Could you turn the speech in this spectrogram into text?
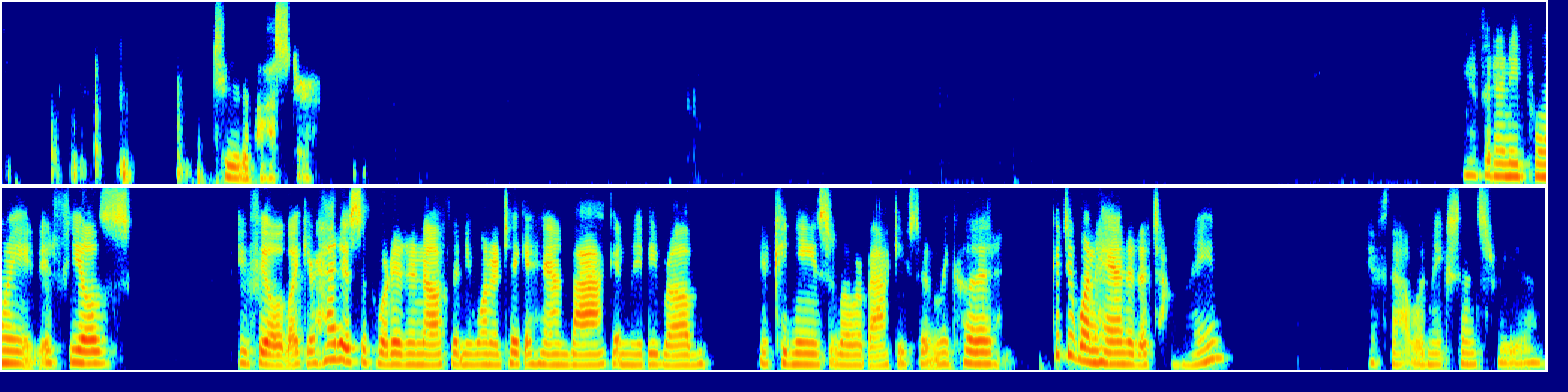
to the posture. If at any point it feels, you feel like your head is supported enough and you want to take a hand back and maybe rub your kidneys or lower back, you certainly could. You could do one hand at a time if that would make sense for you.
